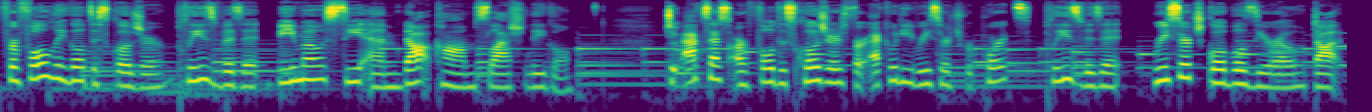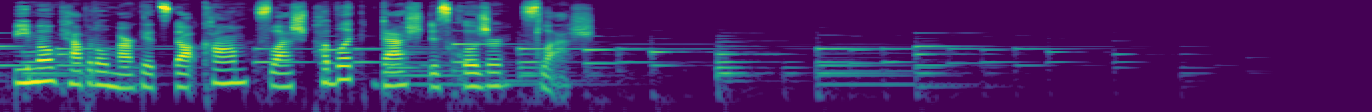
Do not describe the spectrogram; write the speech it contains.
For full legal disclosure, please visit bmocm.com/legal. To access our full disclosures for equity research reports, please visit researchglobalzero.bmocapitalmarkets.com slash public dash disclosure slash.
